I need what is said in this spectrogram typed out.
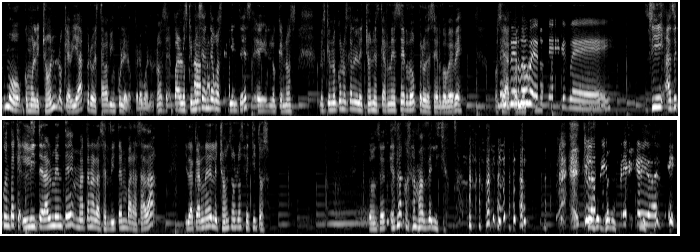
como, como lechón lo que había, pero estaba bien culero. Pero bueno, no sé, para los que no sean de Aguascalientes, eh, lo que nos, los que no conozcan el lechón es carne de cerdo, pero de cerdo bebé. O sea, de cerdo bebé, güey. Sí, haz de cuenta que literalmente matan a la cerdita embarazada y la carne de lechón son los fetitos. Entonces, es la cosa más deliciosa. Claro, he querido así.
